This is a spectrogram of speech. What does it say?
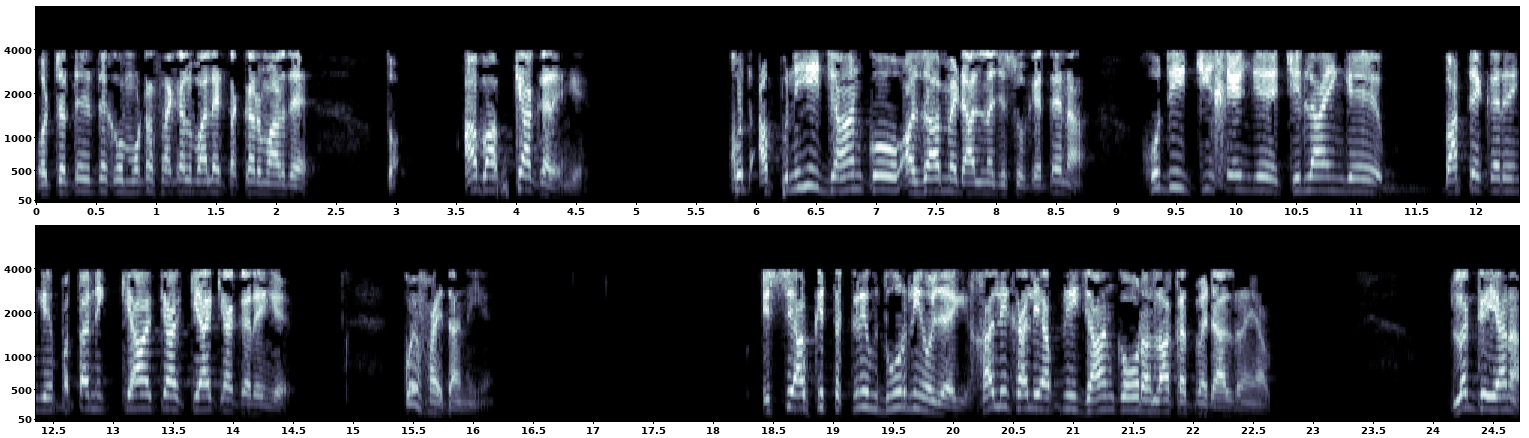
اور چلتے چلتے کو موٹر سائیکل والے ٹکر مار دے، تو اب آپ کیا کریں گے؟ خود اپنی ہی جان کو عذاب میں ڈالنا جس کو کہتے ہیں نا، خود ہی چیخیں گے، چلائیں گے باتیں کریں گے، پتہ نہیں کیا کیا کیا کیا کریں گے۔ کوئی فائدہ نہیں ہے۔ اس سے آپ کی تکلیف دور نہیں ہو جائے گی۔ خالی خالی اپنی جان کو اور ہلاکت میں ڈال رہے ہیں آپ۔ لگ گئی ہے نا؟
